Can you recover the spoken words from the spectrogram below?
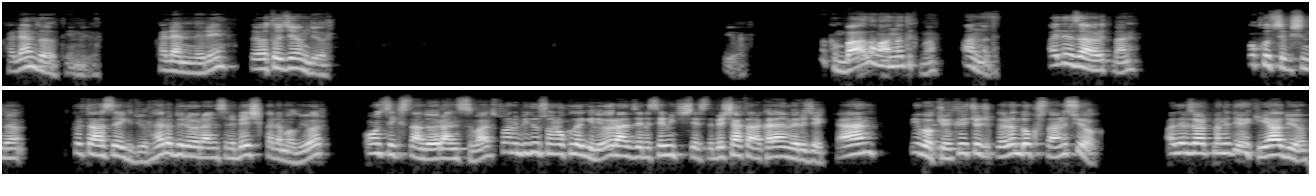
kalem dağıtayım diyor. Kalemleri dağıtacağım diyor. Diyor. Bakın bağlama anladık mı? Anladık. Ali Rıza öğretmen okul çıkışında kırtasiye gidiyor. Her bir öğrencisine 5 kalem alıyor. 18 tane de öğrencisi var. Sonra bir gün sonra okula geliyor. Öğrencilerin sevinç içerisinde 5'er tane kalem verecekken bir bakıyor ki çocukların 9 tanesi yok. Ali Rıza öğretmen de diyor ki ya diyor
